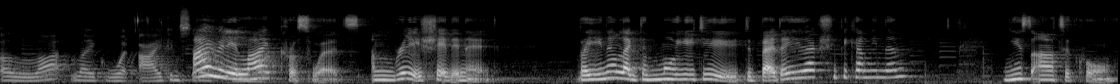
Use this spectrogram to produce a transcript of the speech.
a lot like what I consider. I really like crosswords. I'm really shit in it. But you know, like the more you do, the better you actually become in them. News article.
